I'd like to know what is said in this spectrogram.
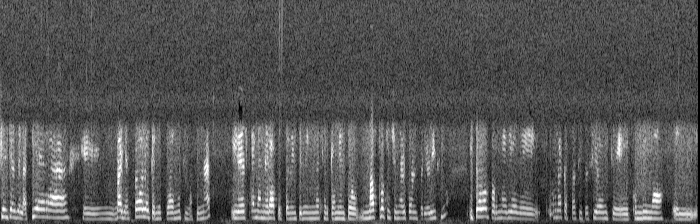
ciencias de la tierra, eh, vaya, todo lo que nos podamos imaginar y de esta manera pues también tienen un acercamiento más profesional con el periodismo y todo por medio de una capacitación que combina el,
